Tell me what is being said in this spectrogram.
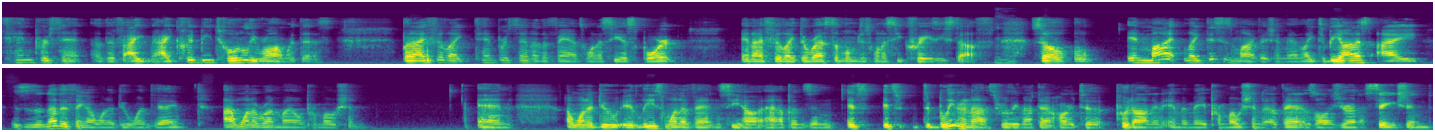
ten percent of the I I could be totally wrong with this, but I feel like ten percent of the fans want to see a sport, and I feel like the rest of them just want to see crazy stuff. Mm-hmm. So in my like, this is my vision, man. Like to be honest, I this is another thing I want to do one day. I want to run my own promotion. And I want to do at least one event and see how it happens. And it's it's believe it or not, it's really not that hard to put on an MMA promotion event as long as you're in a sanctioned,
